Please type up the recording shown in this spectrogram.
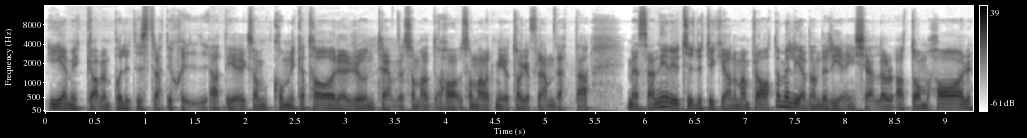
är mycket av en politisk strategi, att det är liksom kommunikatörer runt henne som har, som har varit med och tagit fram detta. Men sen är det ju tydligt tycker jag när man pratar med ledande regeringstjänstemän källor att de har,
